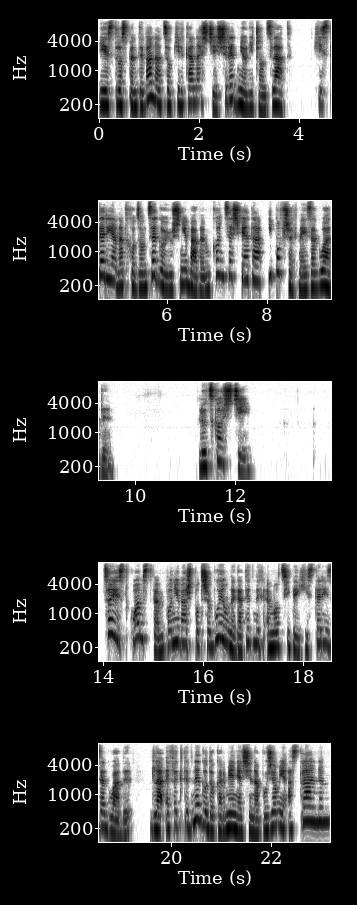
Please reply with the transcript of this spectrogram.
jest rozpętywana co kilkanaście średnio licząc lat histeria nadchodzącego już niebawem końca świata i powszechnej zagłady. Ludzkości co jest kłamstwem, ponieważ potrzebują negatywnych emocji tej histerii zagłady dla efektywnego dokarmiania się na poziomie astralnym,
